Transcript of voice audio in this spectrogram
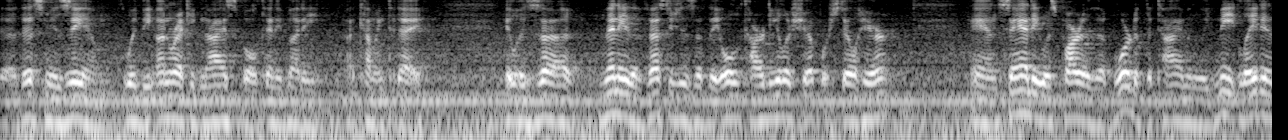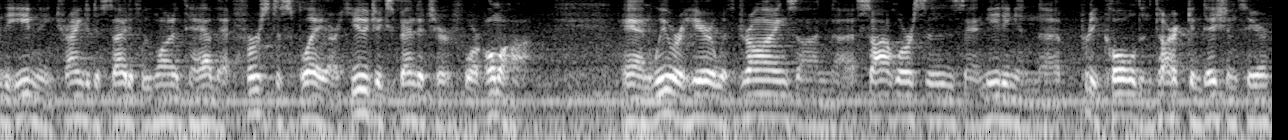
Uh, this museum would be unrecognizable to anybody uh, coming today. It was uh, many of the vestiges of the old car dealership were still here, and Sandy was part of the board at the time, and we'd meet late in the evening trying to decide if we wanted to have that first display, our huge expenditure for Omaha. And we were here with drawings on uh, sawhorses and meeting in uh, pretty cold and dark conditions here.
